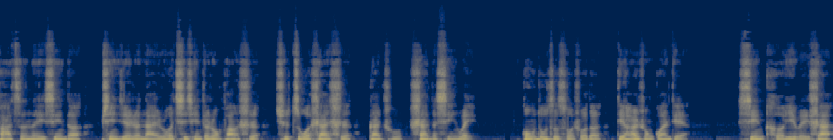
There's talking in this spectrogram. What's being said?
发自内心的，凭借着乃若其情这种方式去做善事，干出善的行为。公都子所说的第二种观点，性可以为善，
